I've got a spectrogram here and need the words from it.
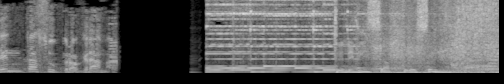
presenta su programa. Televisa presenta.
